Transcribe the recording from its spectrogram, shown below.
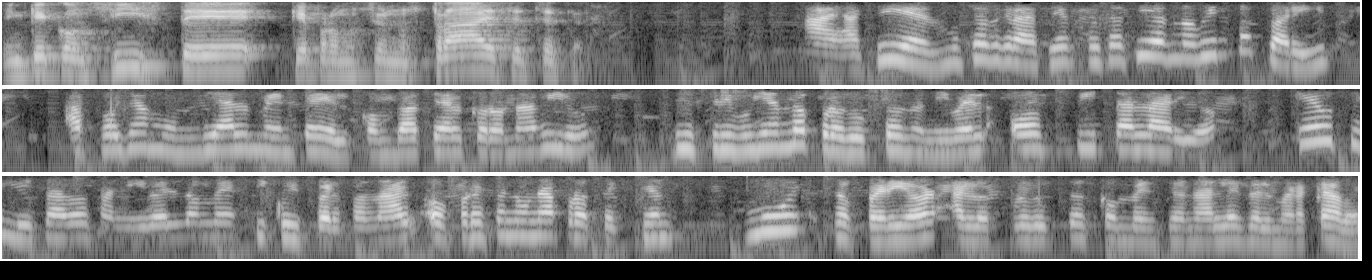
en qué consiste, qué promoción nos traes, etcétera. así es, muchas gracias. Pues así es, Novirta París apoya mundialmente el combate al coronavirus distribuyendo productos de nivel hospitalario que utilizados a nivel doméstico y personal ofrecen una protección muy superior a los productos convencionales del mercado.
